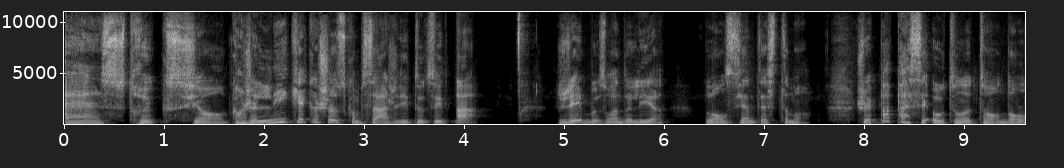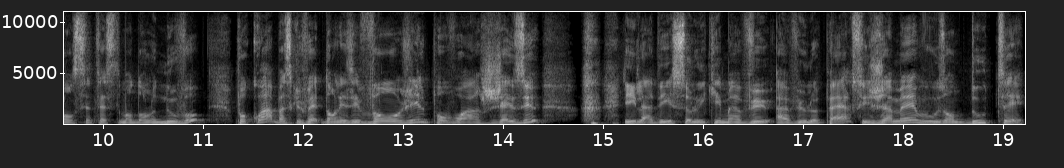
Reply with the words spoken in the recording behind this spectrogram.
instruction. Quand je lis quelque chose comme ça, je dis tout de suite, ah, j'ai besoin de lire l'Ancien Testament. Je vais pas passer autant de temps dans l'Ancien Testament, dans le Nouveau. Pourquoi? Parce que je vais être dans les évangiles pour voir Jésus. Il a dit, celui qui m'a vu a vu le Père. Si jamais vous en doutez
